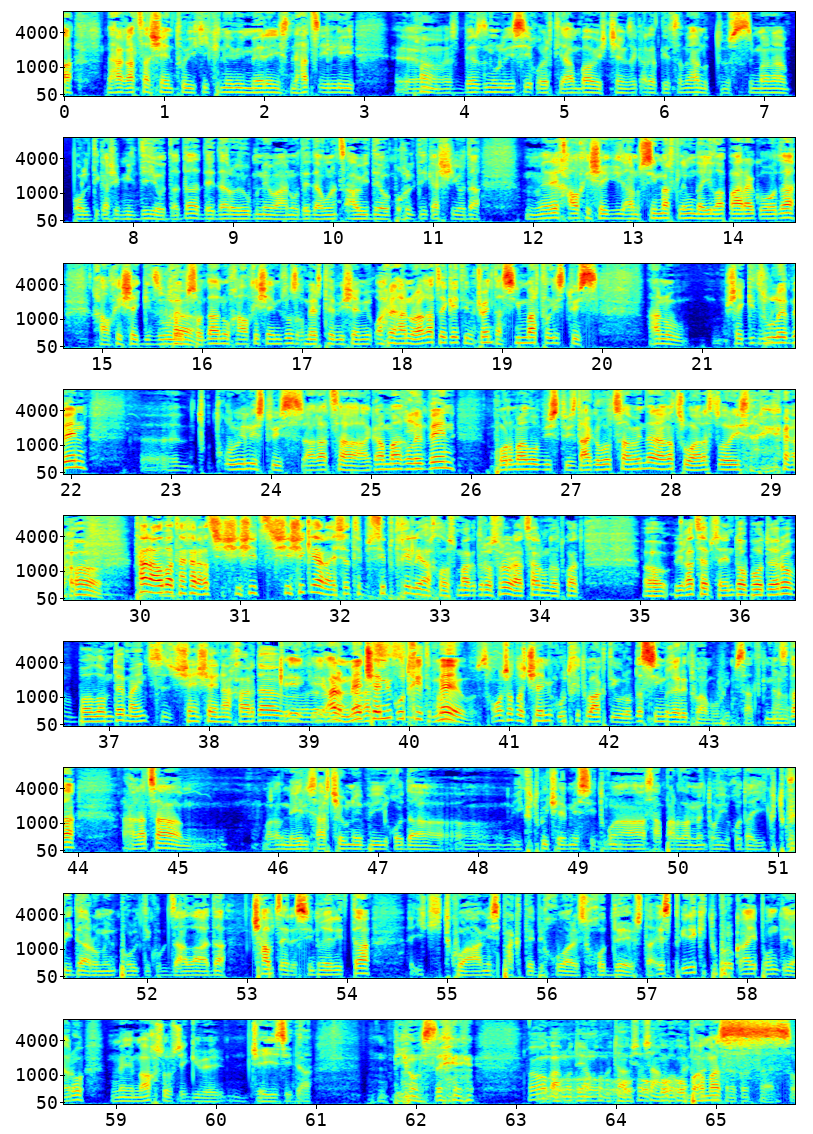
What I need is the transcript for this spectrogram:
რაღაცა შენ თუ იქ იქნები მე ის ნაწილი ეს ბერძნული ის იყო ერთი ამბავი ჩემზე კარგად გეცადა ანუ სიმანა პოლიტიკაში მიდიოდა და დედა რო ეუბნება ანუ დედა უნდა წავიდეო პოლიტიკაშიო და მე ხალხი შეგი ანუ სიმართლე უნდა ილაპარაკო და ხალხი შეგიძულებსო და ანუ ხალხი შემიძულს ღმერთები შემიყვარე ანუ რაღაც ეგეთი ჩვენთან სიმართლისთვის ანუ შეგიძულებენ ტყუილისთვის რაღაცა აგამაღლებენ ფორმალობისთვის დაგლოცავენ და რაღაც უარასწორი ის არის. ხო. თან ალბათ ახლა რაღაც შიში შიში კი არა, ესეთი სიფრთხილე ახლავს მაგ დროს რომ რაც არ უნდა თქვა ვიღაცებს ენდობოდე რომ ბოლომდე მაინც შენ შენახარ და არა მე ჩემი კუთხით მე ხონშოთ ჩემი კუთხით ვაქტიურობ და სიმღერით ვამბობ იმ სათქმელს და რაღაცა მაგრამ მერის არჩევნები იყო და იქ თქვი ჩემი სიტყვა საპარლამენტო იყო და იქ თქვი და რომელი პოლიტიკური ძალაა და ჩავწერე სიმღერით და იქ თქვა ამის ფაქტები ხო არის ხოდეებს და ეს პირიქით უფრო кай პონტია რომ მე მახსოვს იგივე ჯეიზი და ბიონსე ო გამოდიან ხოლმე თავისას ამბობენ ობამას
